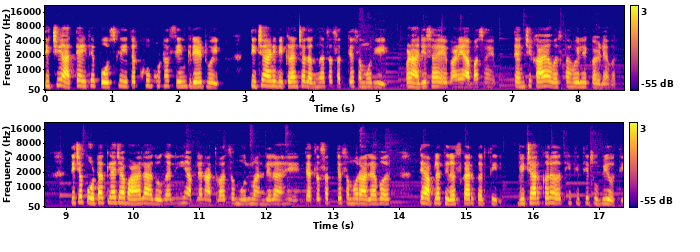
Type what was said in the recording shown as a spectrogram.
तिची आत्या इथे पोचली तर खूप मोठा सीन क्रिएट होईल. तिच्या आणि विक्रांतच्या लग्नाचं सत्य समोर येईल. पण आजीसाहेब आणि आबासाहेब त्यांची काय अवस्था होईल हे कळल्यावर? तिच्या पोटातल्या ज्या बाळाला दोघांनीही आपल्या नातवाचं मूल मानलेलं आहे त्याचं सत्य समोर आल्यावर ते आपला तिरस्कार करतील. विचार करत ही तिथेच उभी होती.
